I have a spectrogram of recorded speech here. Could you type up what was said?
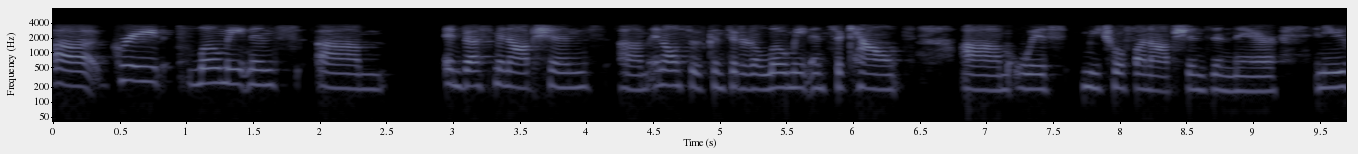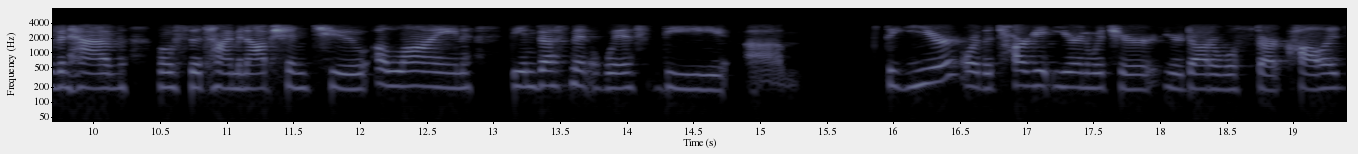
uh, great low maintenance um, investment options um, and also is considered a low maintenance account um, with mutual fund options in there. And you even have most of the time an option to align the investment with the um, the year or the target year in which your your daughter will start college.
